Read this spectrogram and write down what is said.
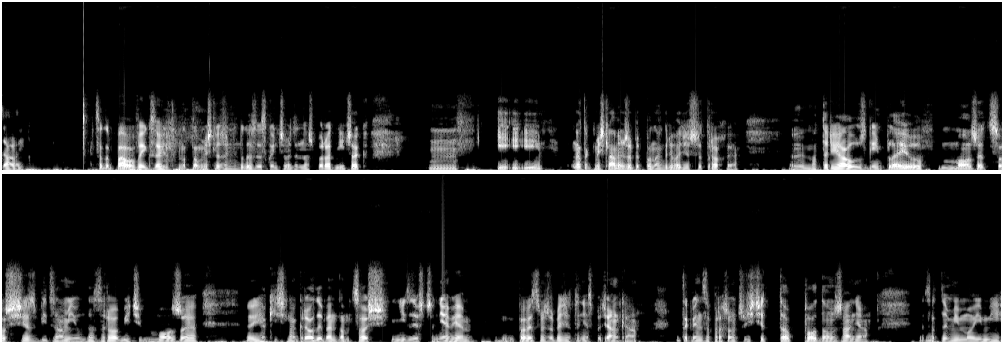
dalej. Co do Power of Exile, no to myślę, że niedługo sobie skończymy ten nasz poradniczek. Mm, I, i, i no tak myślałem, żeby ponagrywać jeszcze trochę y, materiału z gameplayu. Może coś się z widzami uda zrobić, może y, jakieś nagrody będą coś, nic jeszcze nie wiem. Powiedzmy, że będzie to niespodzianka. No tak więc zapraszam oczywiście do podążania za tymi moimi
